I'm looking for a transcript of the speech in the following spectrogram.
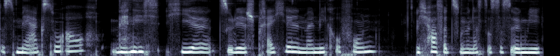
das merkst du auch, wenn ich hier zu dir spreche in mein Mikrofon. Ich hoffe zumindest, dass das irgendwie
